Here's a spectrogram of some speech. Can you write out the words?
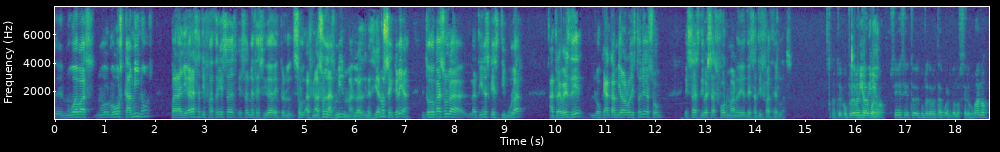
eh, nuevas, nuevos caminos para llegar a satisfacer esas, esas necesidades, pero al final son las mismas, la necesidad no se crea, en todo caso la, tienes que estimular a través de lo que ha cambiado a lo largo de la historia, que son esas diversas formas de, satisfacerlas. Estoy completamente de acuerdo, sí, sí, estoy completamente de acuerdo, los seres humanos,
